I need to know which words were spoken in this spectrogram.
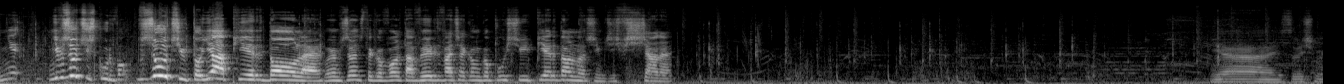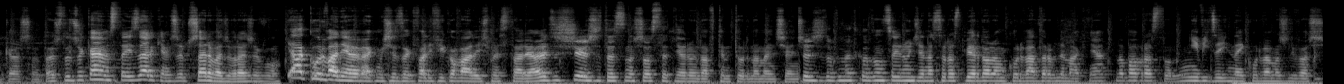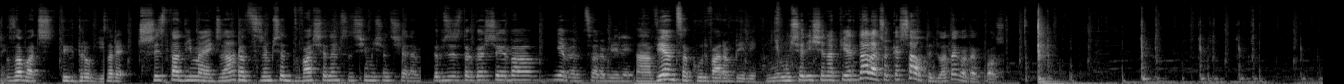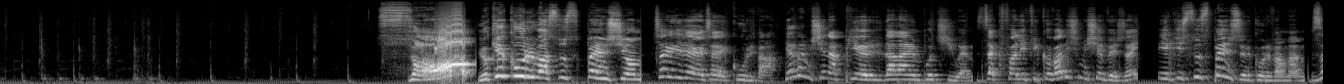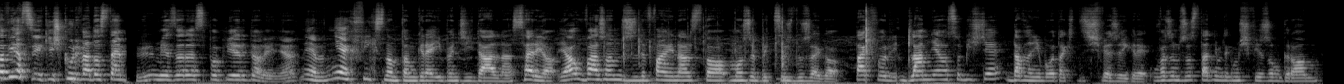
Nie, nie wrzucisz kurwo! Wrzucił to, ja pierdolę! Mogłem wziąć tego Volta, wyrwać jak on go puścił i pierdolnąć nim gdzieś w ścianę. Jaj, zrobiliśmy kaszę. To już tu czekałem z taserkiem, żeby przerwać w razie W. Ja kurwa nie wiem jak my się zakwalifikowaliśmy, stary, ale też że to jest nasza ostatnia runda w tym turnamencie. Czuję, że to w nadchodzącej rundzie nas rozpierdolą kurwa w drobny mak, nie? No po prostu, nie widzę innej kurwa możliwości. Zobacz tych drugich. Stary, 300 damage'a, 702, 777. Dobrze, że to goście chyba nie wiem co robili. A, wiem co kurwa robili. Nie musieli się napierdalać o kaszałty, dlatego tak poszło. Co? Jakie kurwa suspension? Czekaj, czekaj, czekaj, kurwa. Ja tam się napierdalałem, pociłem. Zakwalifikowaliśmy się wyżej i jakiś suspension, kurwa, mam. Zawiasy jakieś, kurwa, dostałem. Mnie zaraz popierdolę, nie? Nie wiem, niech fixną tą grę i będzie idealna. Serio, ja uważam, że The Finals to może być coś dużego. Tak, for... dla mnie osobiście dawno nie było tak świeżej gry. Uważam, że ostatnią taką świeżą grą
